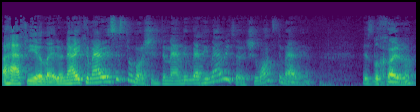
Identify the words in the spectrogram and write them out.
a half a year later? Now he can marry his sister-in-law. She's demanding that he marry her. She wants to marry him. Is l'chayra.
